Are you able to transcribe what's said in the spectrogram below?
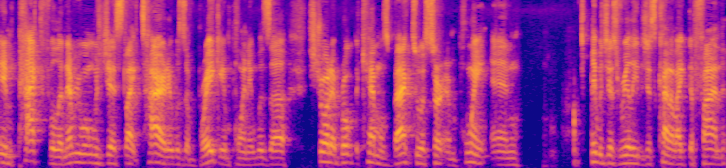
impactful and everyone was just like tired. It was a breaking point. It was a straw that broke the camel's back to a certain point and it was just really just kind of like defined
